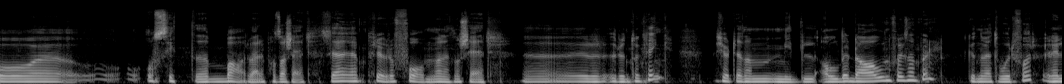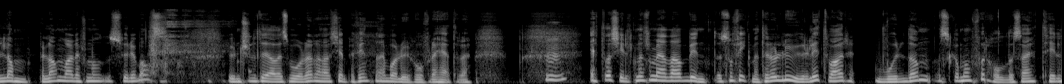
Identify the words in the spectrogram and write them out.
å, å sitte bare og være passasjer. Så jeg, jeg prøver å få med meg det som skjer eh, rundt omkring. Vi kjørte gjennom Middelalderdalen, for eksempel. Gudene vet hvorfor. Eller Lampeland, hva er det for noe surribals? Unnskyld til de som bor der, det var kjempefint, men jeg bare lurer på hvorfor det heter det. Et av skiltene som, jeg da begynte, som fikk meg til å lure litt, var hvordan skal man forholde seg til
